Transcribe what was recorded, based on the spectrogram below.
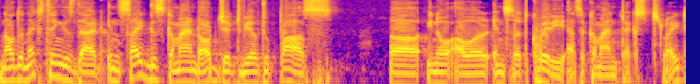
Now the next thing is that inside this command object we have to pass uh, you know our insert query as a command text right?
